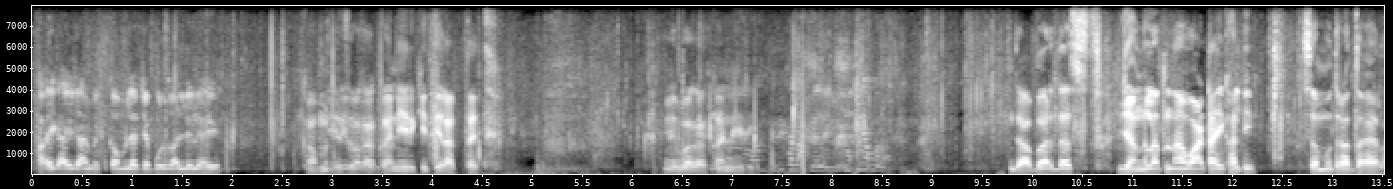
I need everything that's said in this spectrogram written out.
हाय गाईज आम्ही कमल्याचे फुल काढलेले आहे. कमरेचं बघा कणीर किती लागतायत. हे बघा कणेरी. जबरदस्त जंगलात ना वाट आहे खाली समुद्रात जायला.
